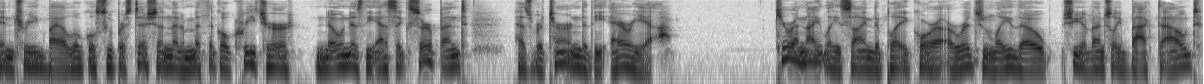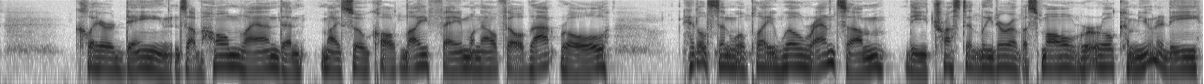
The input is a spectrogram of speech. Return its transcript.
intrigued by a local superstition that a mythical creature known as the Essex Serpent has returned to the area. Keira Knightley signed to play Cora originally, though she eventually backed out. Claire Danes of Homeland and My So Called Life fame will now fill that role. Hiddleston will play Will Ransom, the trusted leader of a small rural community.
